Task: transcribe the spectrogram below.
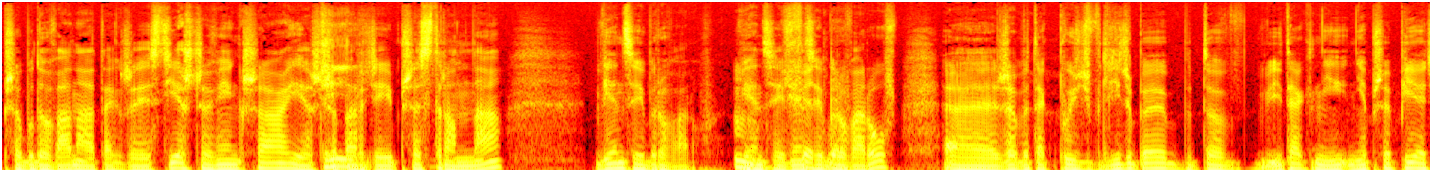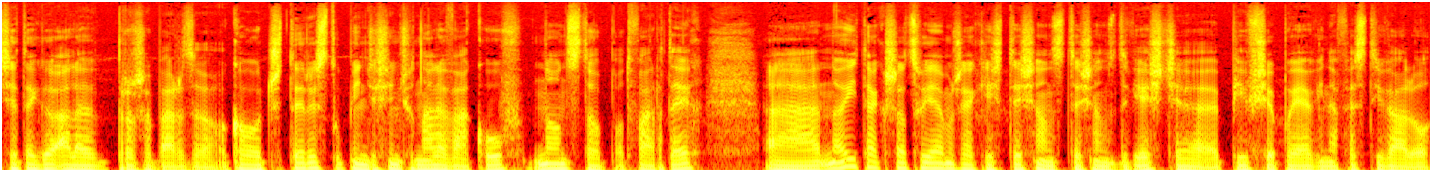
Przebudowana tak, że jest jeszcze większa, jeszcze Czyli- bardziej przestronna. Więcej browarów. Mm, Więcej, więcej browarów. E, żeby tak pójść w liczby, to i tak nie, nie przepijecie tego, ale proszę bardzo. Około 450 nalewaków non-stop otwartych. E, no i tak szacujemy, że jakieś 1000-1200 piw się pojawi na festiwalu.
